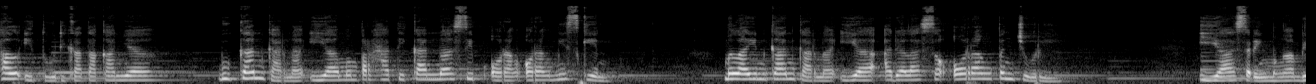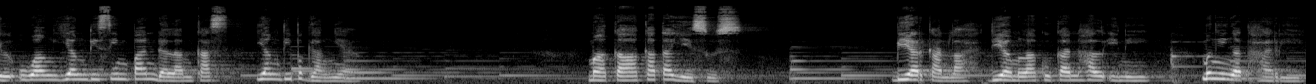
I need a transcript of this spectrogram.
Hal itu dikatakannya bukan karena ia memperhatikan nasib orang-orang miskin, melainkan karena ia adalah seorang pencuri. Ia sering mengambil uang yang disimpan dalam kas yang dipegangnya. Maka kata Yesus, "Biarkanlah dia melakukan hal ini mengingat hari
